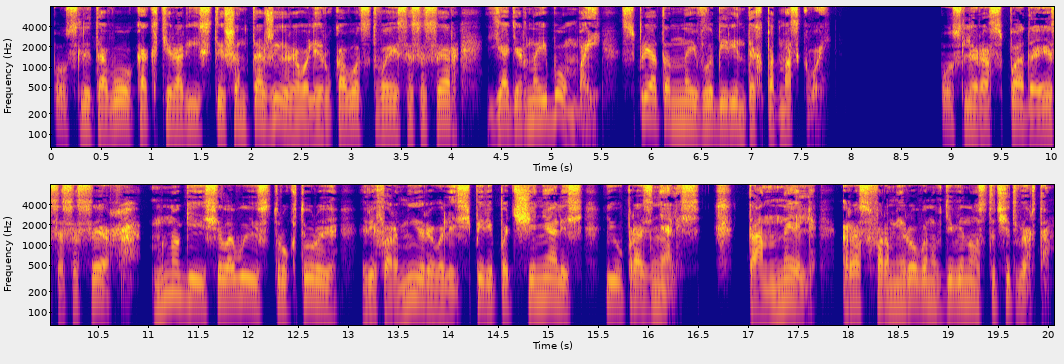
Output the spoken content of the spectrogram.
после того, как террористы шантажировали руководство СССР ядерной бомбой, спрятанной в лабиринтах под Москвой. После распада СССР многие силовые структуры реформировались, переподчинялись и упразднялись. Тоннель расформирован в 94-м.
